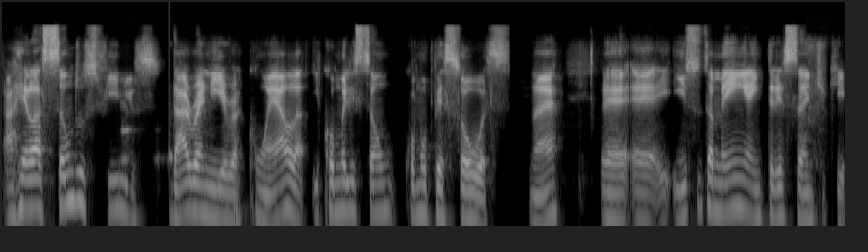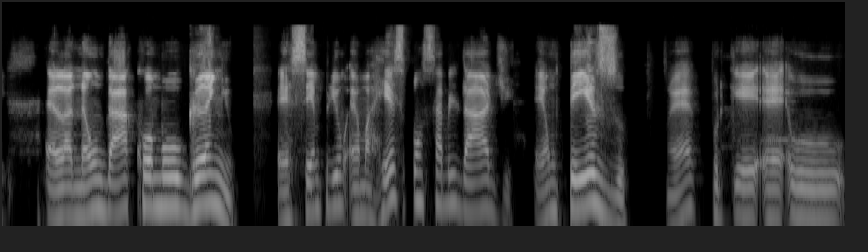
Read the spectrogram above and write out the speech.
a relação dos filhos da Rhaenyra com ela e como eles são como pessoas, né? É, é, isso também é interessante que ela não dá como ganho, é sempre é uma responsabilidade, é um peso, né? Porque é o,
